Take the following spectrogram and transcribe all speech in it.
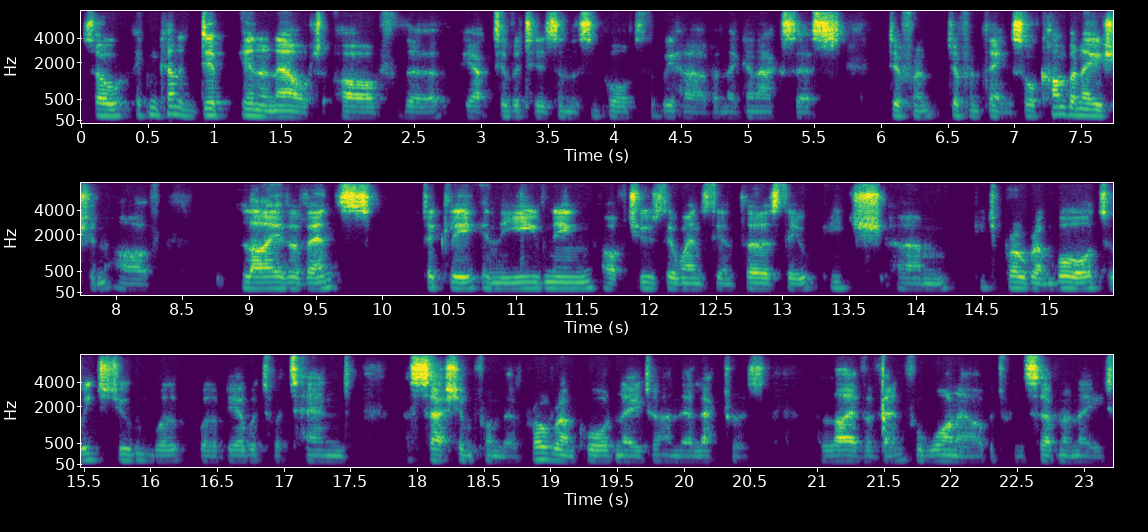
So they can kind of dip in and out of the the activities and the supports that we have and they can access different different things. So a combination of live events particularly in the evening of Tuesday, Wednesday, and Thursday, each um, each program board, so each student will, will be able to attend a session from their program coordinator and their lecturers, a live event for one hour between seven and eight.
